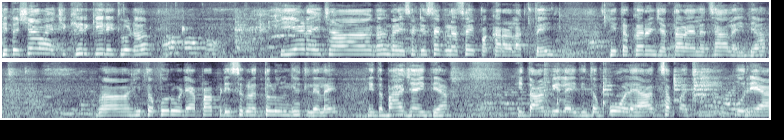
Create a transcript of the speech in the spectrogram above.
हिथं शेवायची खीर केली थोडं. ही येडायच्या गंगाळीसाठी सगळा स्वयंपाक करावा लागतंय. इथं करंजा तळायला चालाय त्या हिथं इथं कुरवड्या पापडी सगळं तळून घेतलेलं आहे. इथं भाज्या आहेत त्या. इथं आंबील आहे तिथं पोळ्या चपाती पुऱ्या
